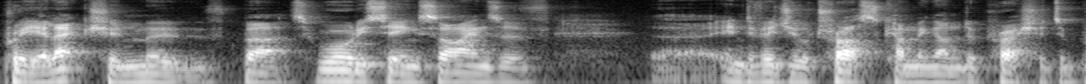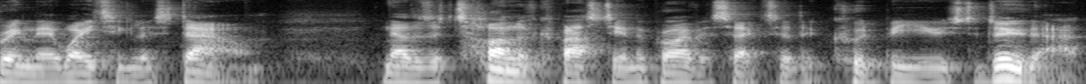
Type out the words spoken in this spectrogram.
pre-election move, but we're already seeing signs of uh, individual trusts coming under pressure to bring their waiting list down. Now, there's a ton of capacity in the private sector that could be used to do that.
